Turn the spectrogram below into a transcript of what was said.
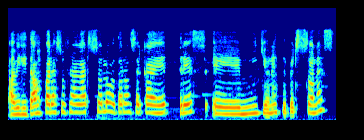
habilitados para sufragar, solo votaron cerca de 3 millones de personas.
